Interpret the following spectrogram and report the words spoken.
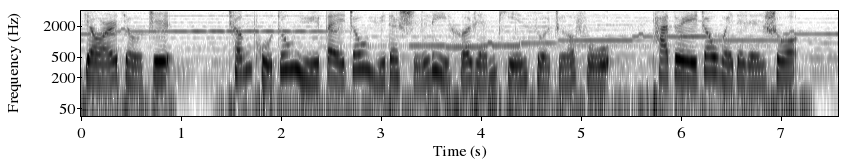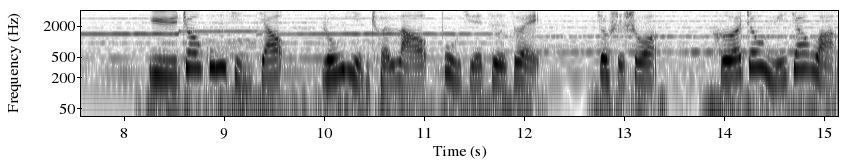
久而久之，程普终于被周瑜的实力和人品所折服。他对周围的人说。与周公瑾交，如饮醇醪，不觉自醉。就是说，和周瑜交往，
